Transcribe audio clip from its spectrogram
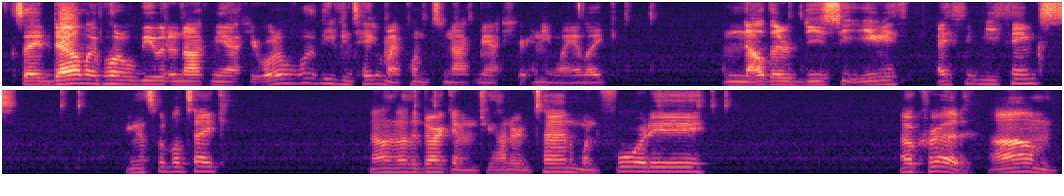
Because I doubt my opponent will be able to knock me out here. What would it even take my opponent to knock me out here anyway? Like, another DCE, I think he thinks? I think that's what it'll take? Now another Dark Energy. 110, 140. Oh, crud. Um.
